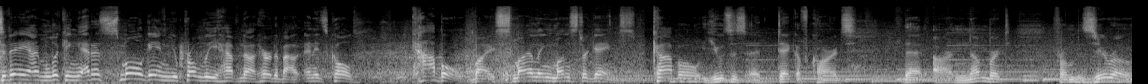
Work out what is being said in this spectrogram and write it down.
Today I'm looking at a small game you probably have not heard about and it's called Cabo by Smiling Monster Games. Cabo uses a deck of cards that are numbered from 0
